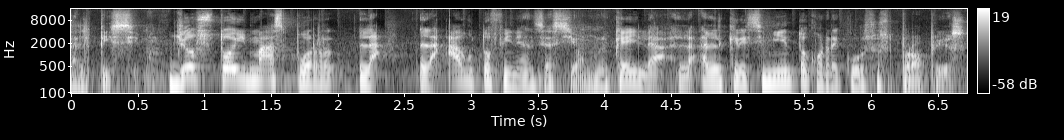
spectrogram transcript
altísima. Yo estoy más por la la autofinanciación, ¿okay? El crecimiento con recursos propios.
